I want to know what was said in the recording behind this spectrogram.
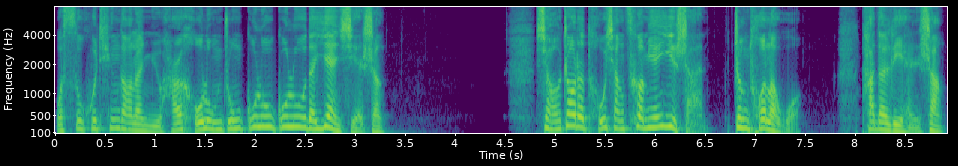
我似乎听到了女孩喉咙中咕噜咕噜的咽血声。小昭的头向侧面一闪，挣脱了我。他的脸上，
